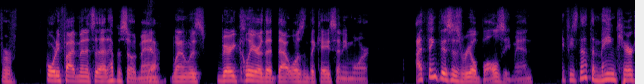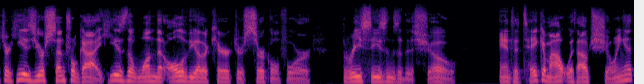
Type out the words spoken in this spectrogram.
for 45 minutes of that episode, man, Yeah. when it was very clear that that wasn't the case anymore. I think this is real ballsy, man. If he's not the main character, he is your central guy. He is the one that all of the other characters circle for three seasons of this show. And to take him out without showing it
